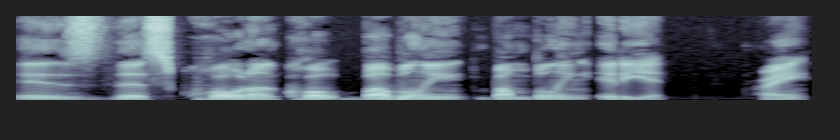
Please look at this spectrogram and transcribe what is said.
is this quote unquote bubbling bumbling idiot, right?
